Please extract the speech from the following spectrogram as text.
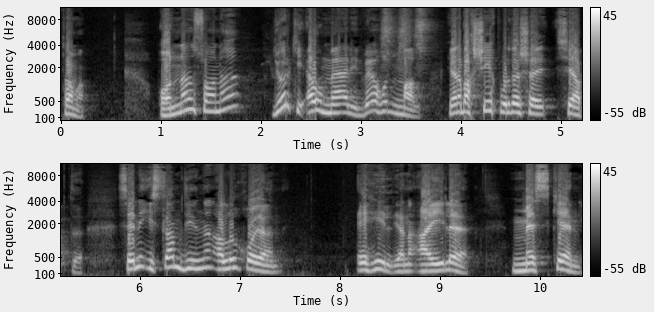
Tamam. Ondan sonra diyor ki ev malin veyahut mal. Yani bak şeyh burada şey, şey yaptı. Seni İslam dininden alıkoyan ehil yani aile, mesken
